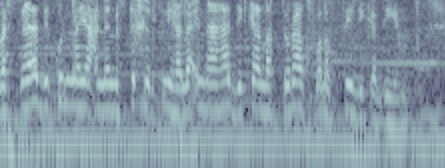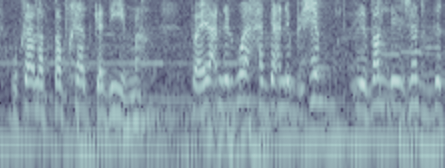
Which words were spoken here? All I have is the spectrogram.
بس هذه كنا يعني نفتخر فيها لأنها هذه كانت تراث فلسطيني قديم وكانت طبخات قديمة. فيعني الواحد يعني بحب يظل يجدد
